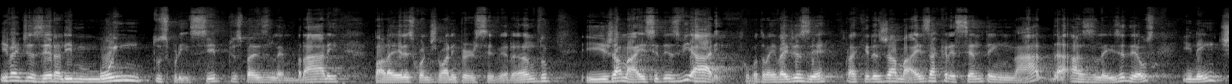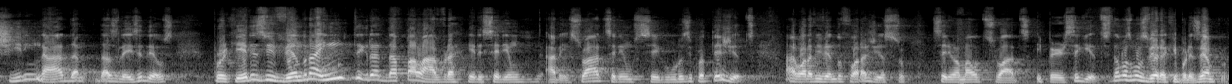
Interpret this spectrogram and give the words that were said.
e vai dizer ali muitos princípios para eles lembrarem, para eles continuarem perseverando e jamais se desviarem. Como também vai dizer, para que eles jamais acrescentem nada às leis de Deus e nem tirem nada das leis de Deus, porque eles vivendo na íntegra da palavra, eles seriam abençoados, seriam seguros e protegidos. Agora, vivendo fora disso, seriam amaldiçoados e perseguidos. Então, nós vamos ver aqui, por exemplo,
